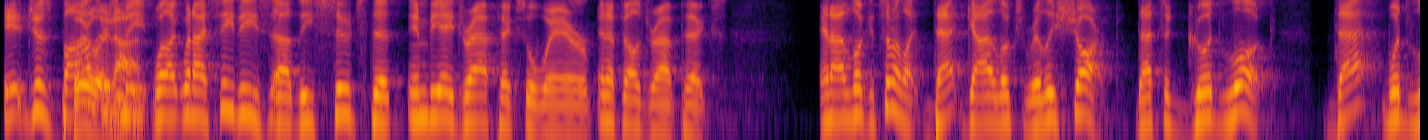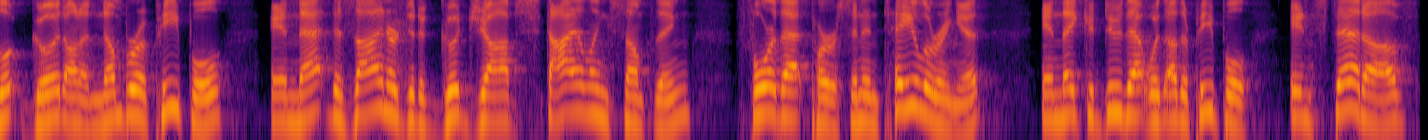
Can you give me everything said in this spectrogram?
It just bothers me. Well, like when I see these uh, these suits that NBA draft picks will wear, NFL draft picks, and I look at someone like that guy looks really sharp. That's a good look. That would look good on a number of people, and that designer did a good job styling something for that person and tailoring it, and they could do that with other people instead of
